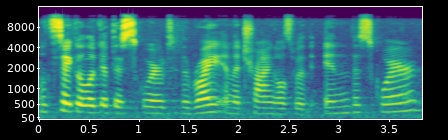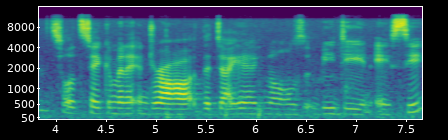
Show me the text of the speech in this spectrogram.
Let's take a look at the square to the right and the triangles within the square. So let's take a minute and draw the diagonals BD and AC.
